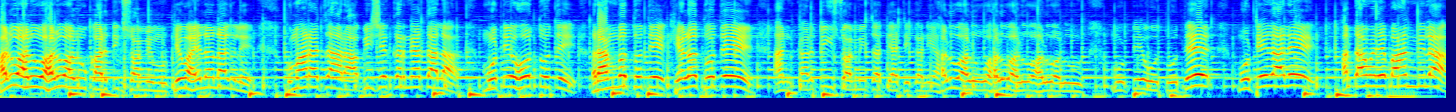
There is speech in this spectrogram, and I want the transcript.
हळूहळू हळूहळू कार्तिक स्वामी मोठे व्हायला लागले. कुमाराचा अभिषेक करण्यात आला. मोठे होत होते रांगत होते खेळत होते. आणि कार्तिक स्वामीचा त्या ठिकाणी हळूहळू हळूहळू हळूहळू मोठे होत होते. मोठे झाले. हातामध्ये बाण दिला.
